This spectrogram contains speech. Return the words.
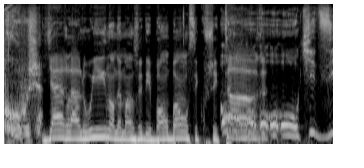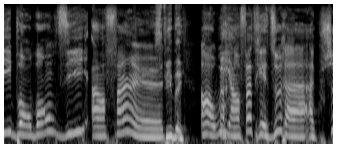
Rouge. Hier, l'Halloween, on a mangé des bonbons, on s'est couché Oh, tard. oh, oh, oh, oh, qui dit bonbon dit enfant. euh, Speedé. Ah oui, enfant très dur à, à coucher,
